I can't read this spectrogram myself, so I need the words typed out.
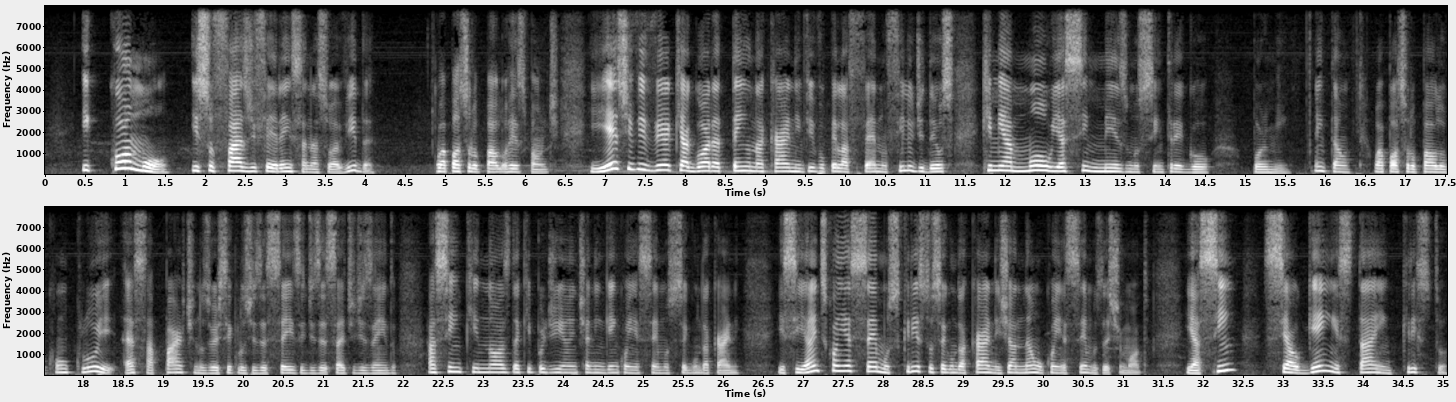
E como isso faz diferença na sua vida? O apóstolo Paulo responde: E este viver que agora tenho na carne, vivo pela fé no Filho de Deus, que me amou e a si mesmo se entregou por mim. Então, o apóstolo Paulo conclui essa parte nos versículos 16 e 17, dizendo: Assim que nós daqui por diante a ninguém conhecemos segundo a carne. E se antes conhecemos Cristo segundo a carne, já não o conhecemos deste modo. E assim se alguém está em Cristo,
